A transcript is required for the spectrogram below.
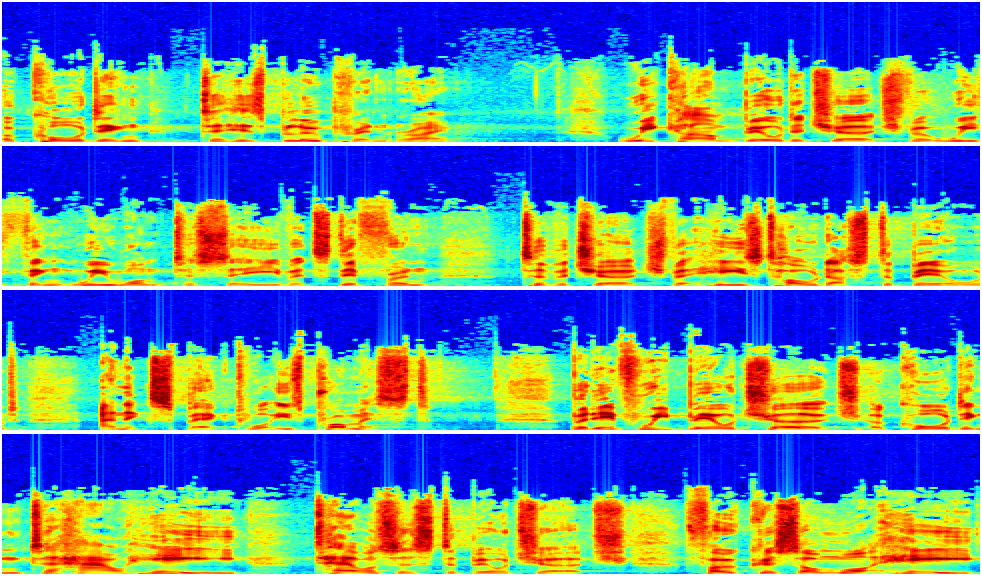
according to his blueprint, right? We can't build a church that we think we want to see that's different to the church that he's told us to build and expect what he's promised. But if we build church according to how he tells us to build church, focus on what He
